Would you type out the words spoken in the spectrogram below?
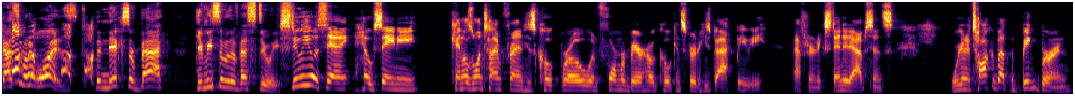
That's what it was. The Knicks are back. Give me some of the best Stewie. Stewie Hossein- Hosseini, Kendall's one-time friend, his coke bro, and former Bear Hug co-conspirator. He's back, baby, after an extended absence. We're going to talk about the big burn,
